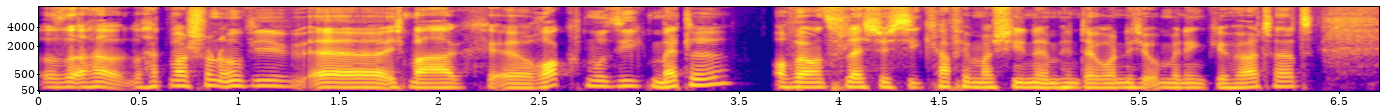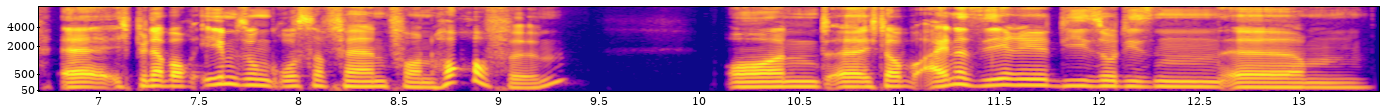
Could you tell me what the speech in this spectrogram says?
Also ha- hatten wir schon irgendwie, äh, ich mag äh, Rockmusik, Metal, auch wenn man es vielleicht durch die Kaffeemaschine im Hintergrund nicht unbedingt gehört hat. Äh, ich bin aber auch ebenso ein großer Fan von Horrorfilmen. Und äh, ich glaube, eine Serie, die so diesen, ähm,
